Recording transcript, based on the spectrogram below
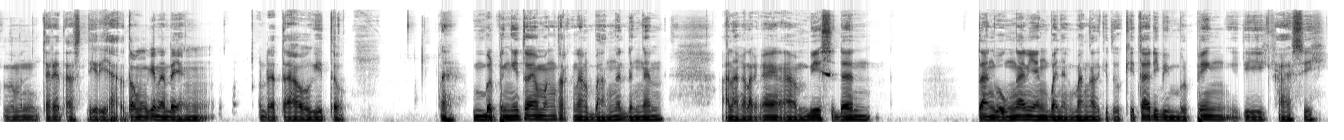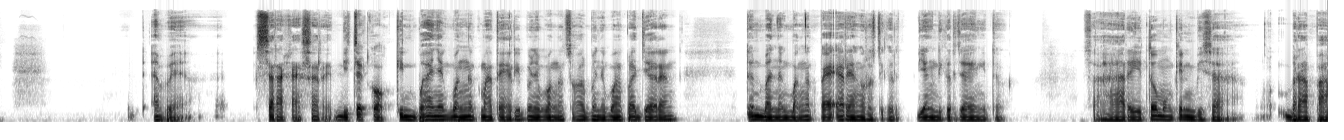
Teman cari tahu sendiri ya atau mungkin ada yang udah tahu gitu. Nah, bimbel pink itu emang terkenal banget dengan anak-anaknya yang ambis dan tanggungan yang banyak banget gitu. Kita di bimbel pink dikasih apa ya? secara kasar dicekokin banyak banget materi, banyak banget soal, banyak banget pelajaran dan banyak banget PR yang harus diker yang dikerjain gitu sehari itu mungkin bisa berapa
